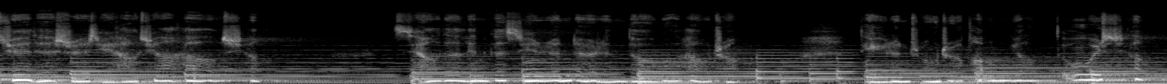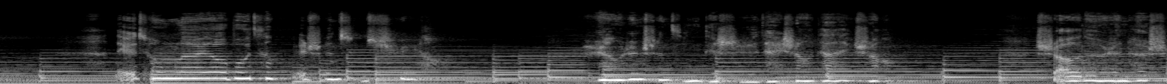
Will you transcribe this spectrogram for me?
觉得世界好小好小，小的连个信任的人。从来都不曾被深情需要，让人深情的事太少太少，少的人和事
